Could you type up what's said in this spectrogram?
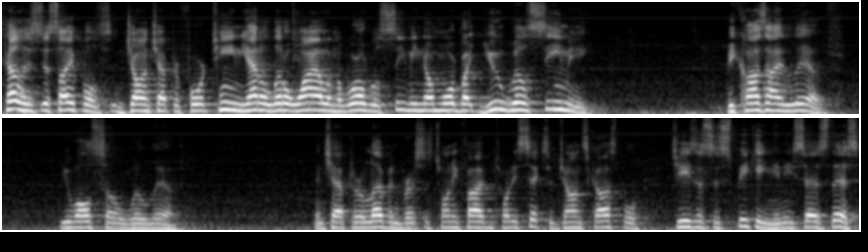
tell his disciples in John chapter 14, Yet a little while and the world will see me no more, but you will see me. Because I live, you also will live. In chapter 11, verses 25 and 26 of John's Gospel, Jesus is speaking and he says this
